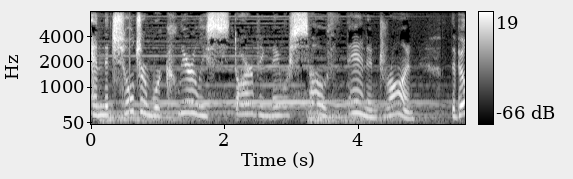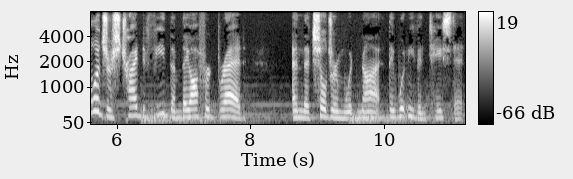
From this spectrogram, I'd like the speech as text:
And the children were clearly starving. They were so thin and drawn. The villagers tried to feed them. They offered bread, and the children would not. They wouldn't even taste it.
